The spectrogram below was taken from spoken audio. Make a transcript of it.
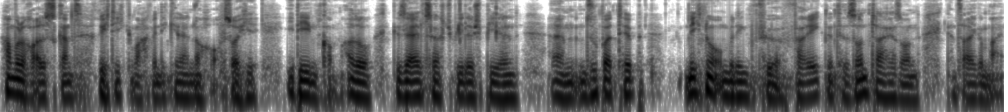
haben wir doch alles ganz richtig gemacht, wenn die Kinder noch auf solche Ideen kommen. Also Gesellschaftsspiele spielen, ähm, ein super Tipp, nicht nur unbedingt für verregnete Sonntage, sondern ganz allgemein.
